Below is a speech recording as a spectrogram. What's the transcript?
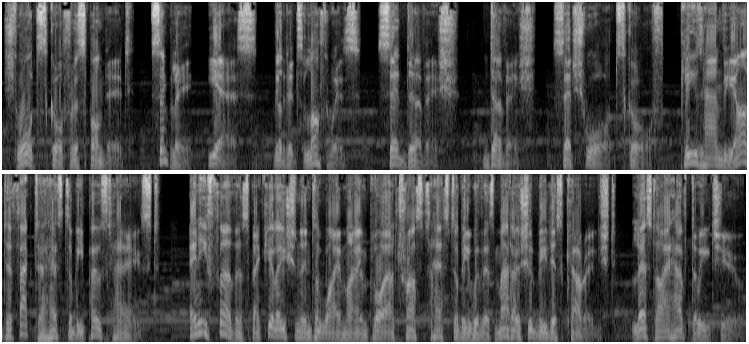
Schwarzkopf responded. Simply, yes, but it's Lofwyr's, said Dervish. Dervish, said Schwarzkopf. Please hand the artifact to Hestaby post haste. Any further speculation into why my employer trusts Hestaby with this matter should be discouraged, lest I have to eat you.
